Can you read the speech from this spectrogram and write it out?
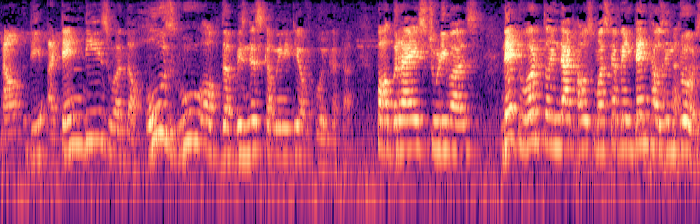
Now, the attendees were the who's who of the business community of Kolkata. Pabrais, Churiwals, net worth in that house must have been 10,000 crores.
